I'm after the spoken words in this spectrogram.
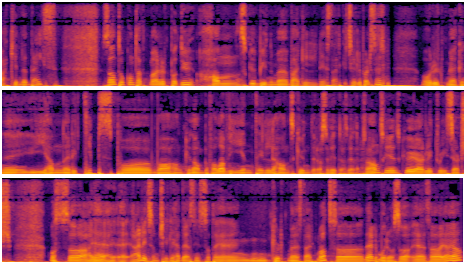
back in the days. Så han tok kontakt med meg og lurte på Du, han skulle begynne med veldig sterke chilipølser. Og lurte på om jeg kunne gi han litt tips på hva han kunne anbefale av vin til hans kunder osv. Så, videre, og så, videre. så han skulle, skulle, gjøre litt research. Og så er jeg, jeg, er litt som chilihead. Jeg syns det er kult med sterk mat, så det er litt moro. også. jeg sa ja, ja.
